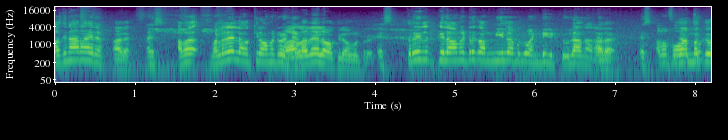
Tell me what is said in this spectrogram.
പതിനാറായിരം? അതെ. അപ്പൊ വളരെ ലോ കിലോമീറ്റർ വളരെ ലോ കിലോമീറ്റർ ഇത്ര കിലോമീറ്റർ കമ്മിയിൽ നമുക്ക് വണ്ടി കിട്ടൂല അതെ. നമുക്ക്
